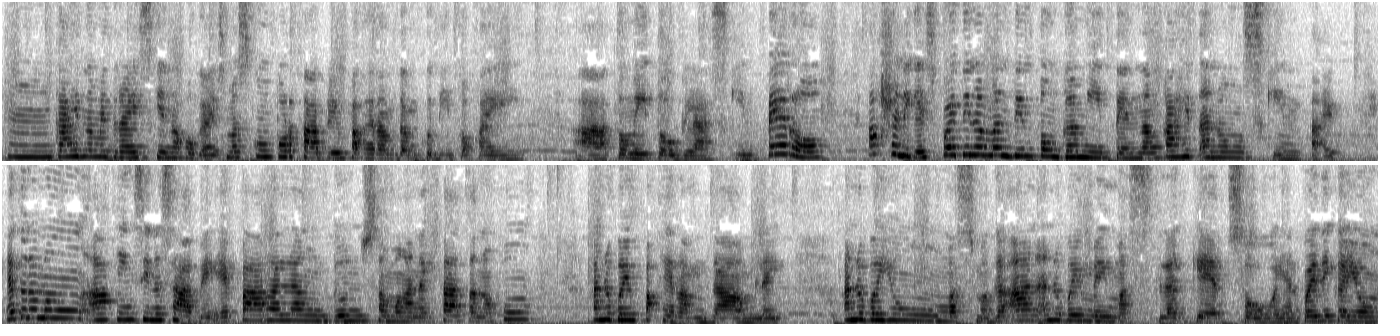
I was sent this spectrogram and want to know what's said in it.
Hmm, kahit na may dry skin ako guys, mas komportable yung pakiramdam ko dito kay uh, tomato glass skin. Pero, actually guys, pwede naman din tong gamitin ng kahit anong skin type. Ito namang aking sinasabi, eh para lang dun sa mga nagtatanong kung ano ba yung pakiramdam. Like, ano ba yung mas magaan, ano ba yung may mas lagket. So, ayan, pwede kayong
